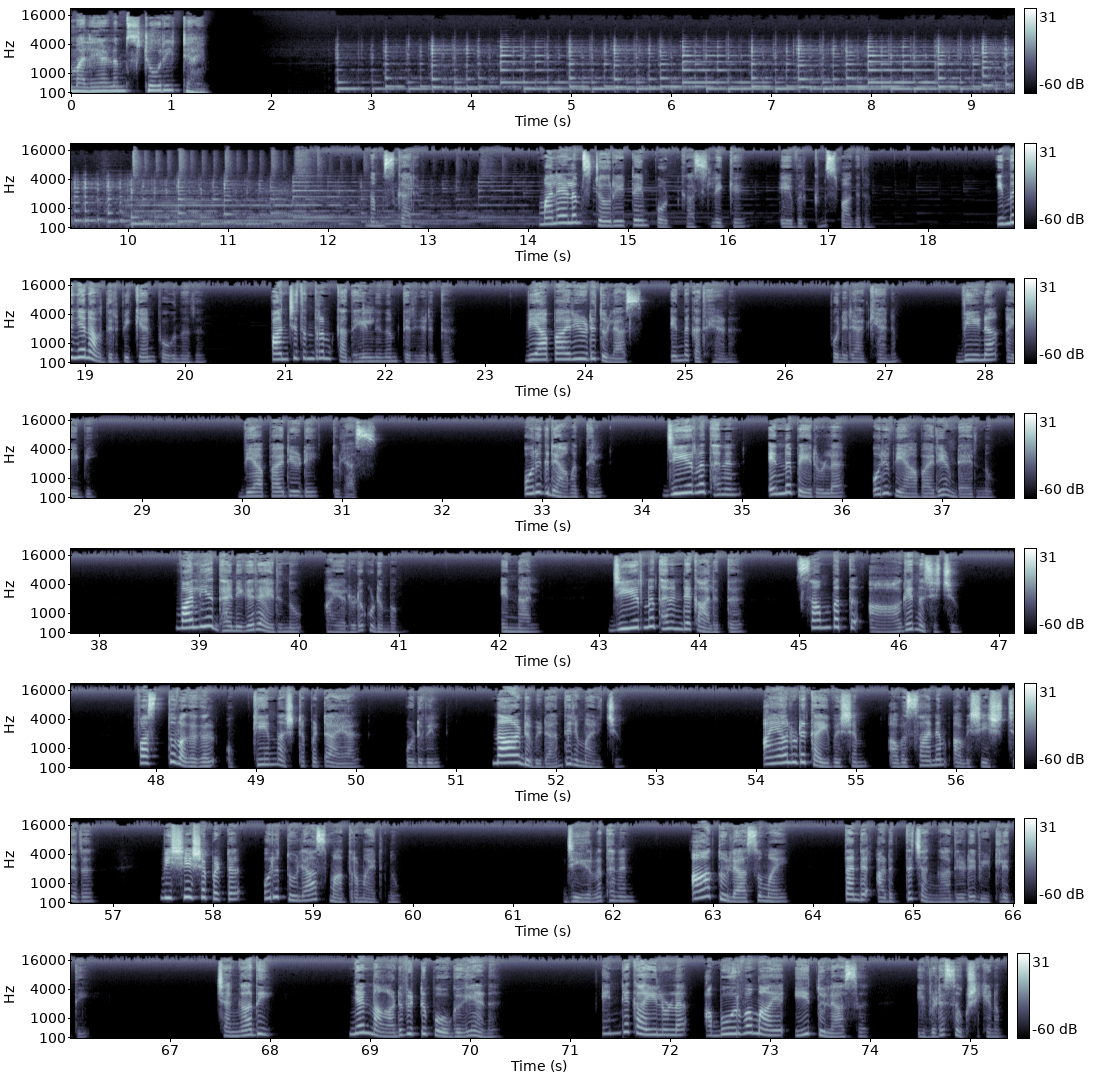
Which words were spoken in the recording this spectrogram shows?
Malayalam story time നമസ്കാരം. Malayalam story time പോഡ്കാസ്റ്റിലേക്ക് ഏവർക്കും സ്വാഗതം. ഇന്ന് ഞാൻ അവതരിപ്പിക്കാൻ പോകുന്നത് പഞ്ചതന്ത്രം കഥയിൽ നിന്നും തിരഞ്ഞെടുത്ത വ്യാപാരിയുടെ തുലാസ് എന്ന കഥയാണ്. പുനരാഖ്യാനം വീണ ഐ ബി. വ്യാപാരിയുടെ തുലാസ്. ഒരു ഗ്രാമത്തിൽ ജീർണധനൻ എന്ന പേരുള്ള ഒരു വ്യാപാരി ഉണ്ടായിരുന്നു. വലിയ ധനികരായിരുന്നു അയാളുടെ കുടുംബം. എന്നാൽ ജീർണധനന്റെ കാലത്ത് സമ്പത്ത് ആകെ നശിച്ചു. വസ്തുവകകൾ ഒക്കെയും നഷ്ടപ്പെട്ട അയാൾ ഒടുവിൽ നാടുവിടാൻ തീരുമാനിച്ചു. അയാളുടെ കൈവശം അവസാനം അവശേഷിച്ചത് വിശേഷപ്പെട്ട ഒരു തുലാസ് മാത്രമായിരുന്നു. ജീർണധനൻ ആ തുലാസുമായി തന്റെ അടുത്ത ചങ്ങാതിയുടെ വീട്ടിലെത്തി. ചങ്ങാതി ഞാൻ നാടുവിട്ടു പോകുകയാണ്. എന്റെ കയ്യിലുള്ള അപൂർവമായ ഈ തുലാസ് ഇവിടെ സൂക്ഷിക്കണം.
